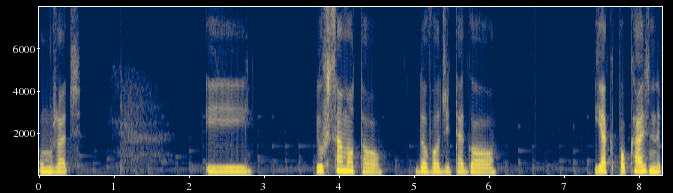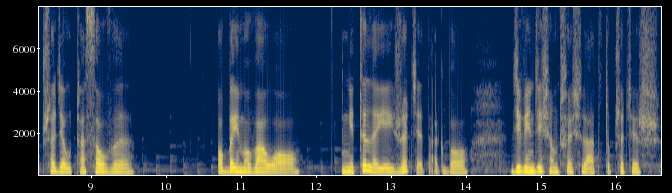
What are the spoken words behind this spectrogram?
umrzeć. I już samo to dowodzi tego, jak pokaźny przedział czasowy obejmowało nie tyle jej życie, tak, bo 96 lat to przecież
